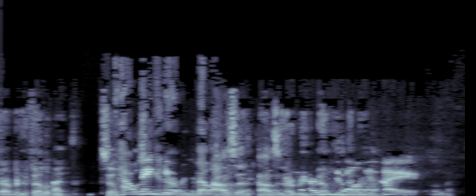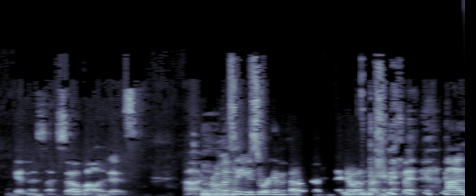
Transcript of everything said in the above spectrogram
Urban Development, so housing and you. urban development, housing, housing, urban, urban development. development. I oh my goodness, I so apologize. Uh, I promise I used to work in the federal government. I know what I'm talking about. But uh,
